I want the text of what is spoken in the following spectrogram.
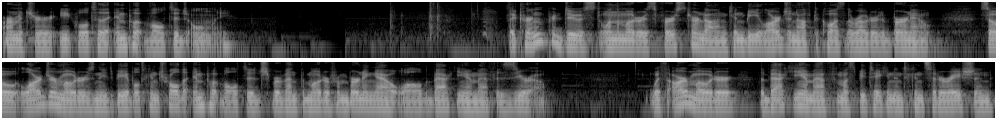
armature equal to the input voltage only. The current produced when the motor is first turned on can be large enough to cause the rotor to burn out. So larger motors need to be able to control the input voltage to prevent the motor from burning out while the back EMF is zero. With our motor, the back EMF must be taken into consideration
